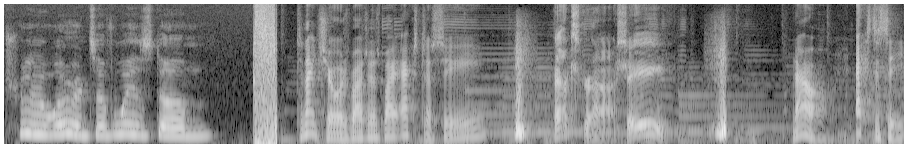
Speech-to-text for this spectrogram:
True words of wisdom. Tonight's show is brought to us by Ecstasy. Extra, see? No, Ecstasy.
